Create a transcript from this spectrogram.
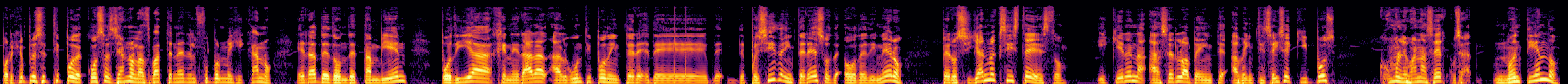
Por ejemplo, ese tipo de cosas ya no las va a tener el fútbol mexicano. Era de donde también podía generar algún tipo de interés, de, pues sí, de interés o de, dinero. Pero si ya no existe esto y quieren hacerlo a 20, a 26 equipos, ¿cómo le van a hacer? O sea, no entiendo.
